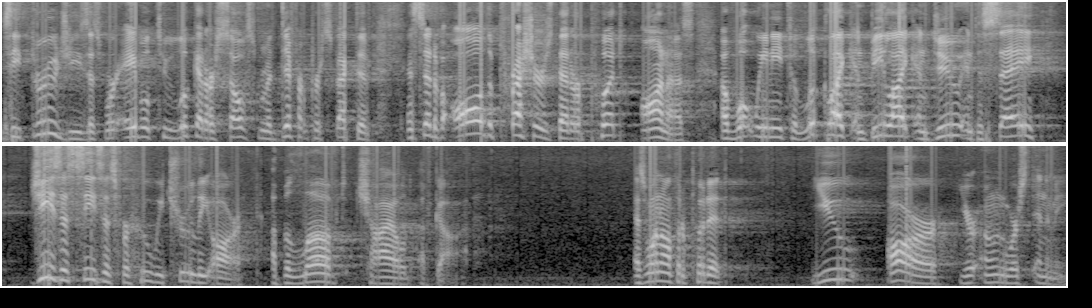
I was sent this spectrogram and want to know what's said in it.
You see, through Jesus, we're able to look at ourselves from a different perspective instead of all the pressures that are put on us of what we need to look like and be like and do and to say. Jesus sees us for who we truly are a beloved child of God. As one author put it, you are your own worst enemy.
